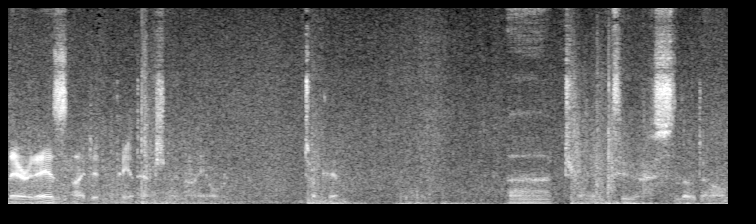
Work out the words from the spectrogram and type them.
there it is. I didn't pay attention and I overtook him. Uh, trying to slow down.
